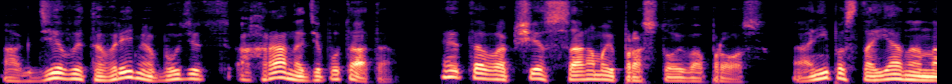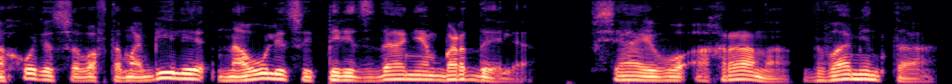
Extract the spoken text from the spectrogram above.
А где в это время будет охрана депутата? Это вообще самый простой вопрос. Они постоянно находятся в автомобиле на улице перед зданием борделя. Вся его охрана — два мента,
